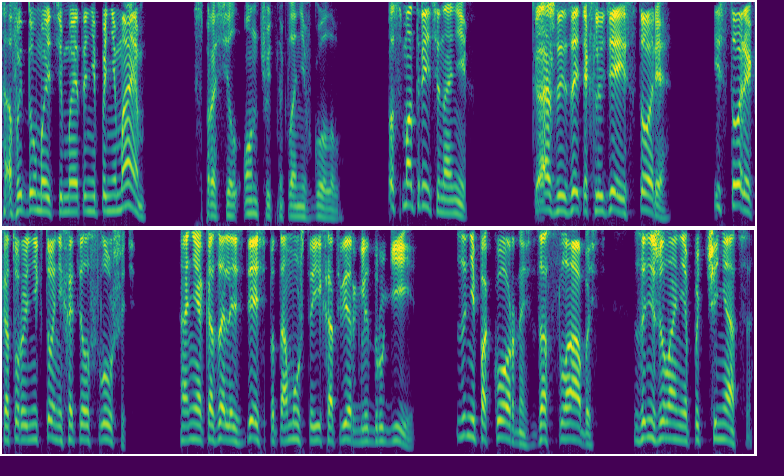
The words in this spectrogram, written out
«А вы думаете, мы это не понимаем?» — спросил он, чуть наклонив голову. «Посмотрите на них. Каждый из этих людей — история. История, которую никто не хотел слушать. Они оказались здесь, потому что их отвергли другие. За непокорность, за слабость, за нежелание подчиняться.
